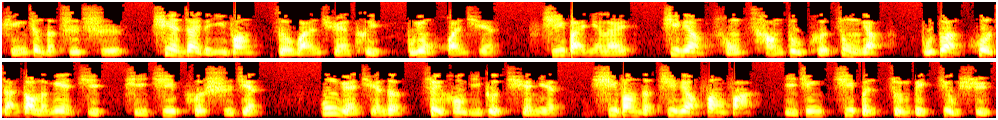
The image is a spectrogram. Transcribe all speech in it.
凭证的支持，欠债的一方则完全可以不用还钱。几百年来，计量从长度和重量不断扩展到了面积、体积和时间。公元前的最后一个千年，西方的计量方法已经基本准备就绪。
